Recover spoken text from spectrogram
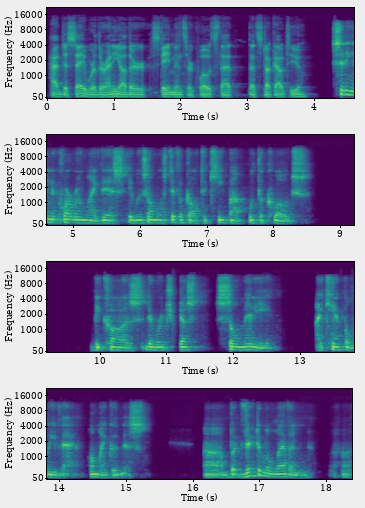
had to say. Were there any other statements or quotes that that stuck out to you? Sitting in a courtroom like this, it was almost difficult to keep up with the quotes because there were just so many I can't believe that. Oh my goodness. Uh, but victim 11 uh,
